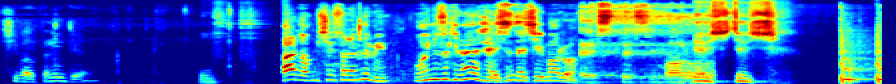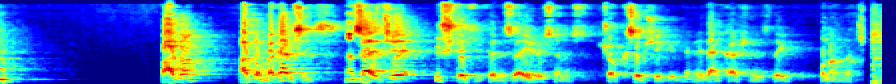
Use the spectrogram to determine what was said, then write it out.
Çiğ balıktan iyice. Of. Pardon, bir şey sorabilir miyim? Oyunuzu kime vereceksiniz? Estes. Pardon, pardon bakar mısınız? Tabii. Sadece 3 dakikanızı ayırırsanız çok kısa bir şekilde neden karşınızdayım onu anlatacağım.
